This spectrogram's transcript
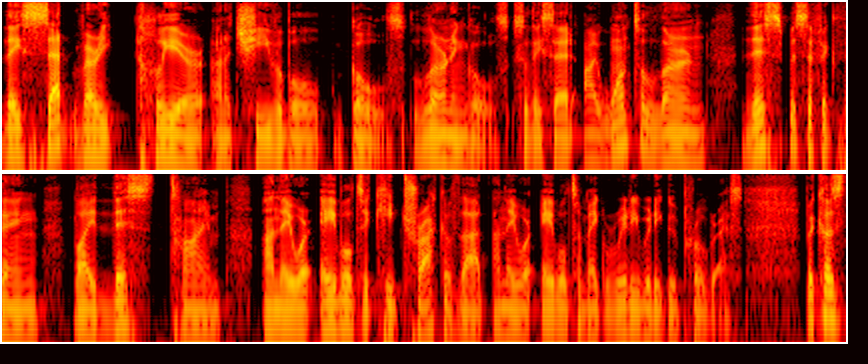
they set very clear and achievable goals, learning goals. So they said, I want to learn this specific thing by this time. And they were able to keep track of that and they were able to make really, really good progress. Because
